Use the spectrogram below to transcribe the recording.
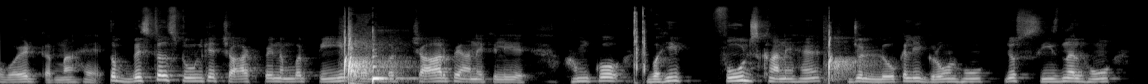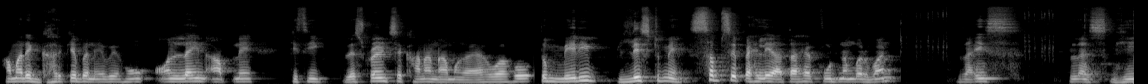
अवॉइड करना है। तो ब्रिस्टल स्टूल के चार्ट पे नंबर तीन और नंबर चार पे आने के लिए हमको वही फूड्स खाने हैं जो लोकली ग्रोन हो, जो सीजनल हो, हमारे घर के बने हुए हों ऑनलाइन आपने किसी रेस्टोरेंट से खाना ना मंगाया हुआ हो तो मेरी लिस्ट में सबसे पहले आता है food number one rice plus ghee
